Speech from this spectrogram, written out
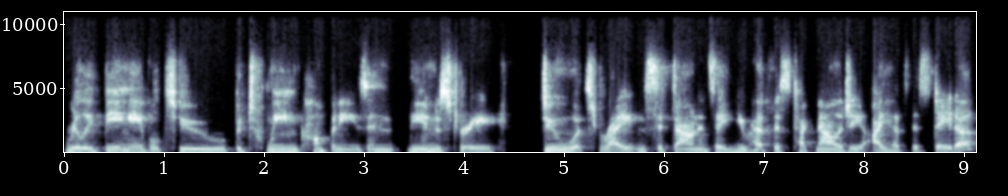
really being able to between companies in the industry do what's right and sit down and say you have this technology i have this data.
